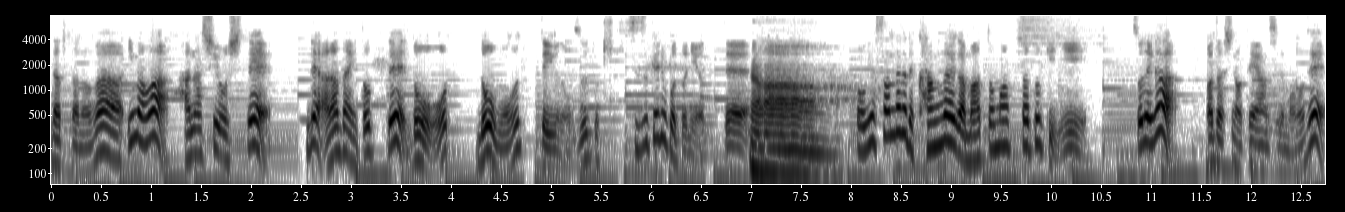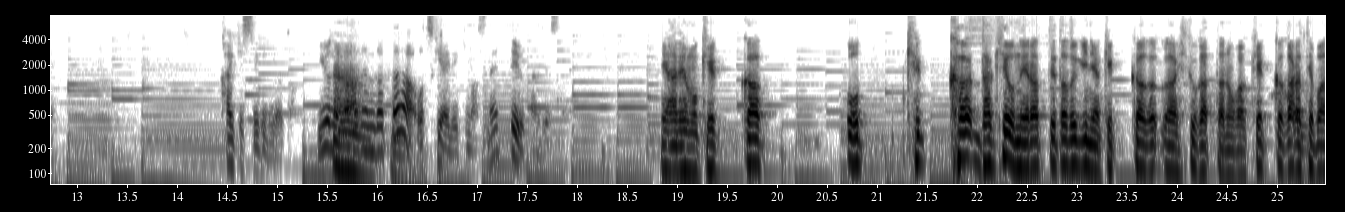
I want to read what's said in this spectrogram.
だったのが、今は話をして、で、あなたにとってどう？どう思う？っていうのをずっと聞き続けることによってあ。、あお客さんの中で考えがまとまった時に、それが私の提案するもので、解決できるよというのがあるんだったらお付き合いできますねっていう感じですね。あ。いや、でも結果を、結果だけを狙ってた時には結果が低かったのが、結果から手放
